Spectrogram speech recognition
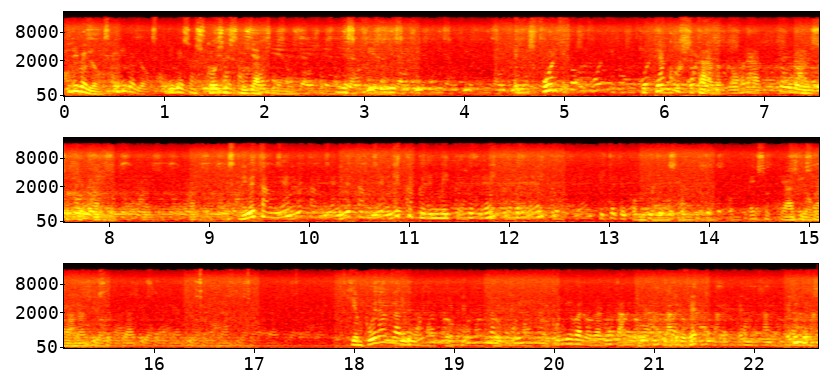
Escríbelo, escríbelo, escribe esas cosas que ya tienes. Y escribe, escribe, el esfuerzo que te ha costado lograr todo eso que. Escribe también, escribe también qué te permite y qué te compensa. Eso que has logrado, que. Quien pueda hablar de amor propio puede valorar tanto la como virtudes.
